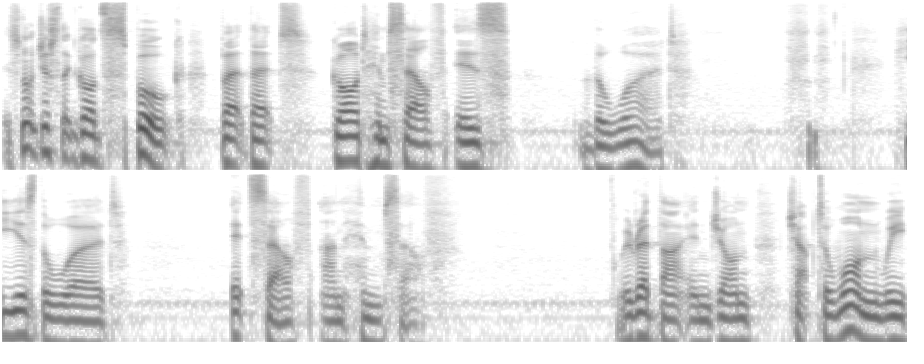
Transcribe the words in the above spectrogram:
it's not just that God spoke, but that God Himself is the Word. he is the Word itself and Himself. We read that in John chapter 1. We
